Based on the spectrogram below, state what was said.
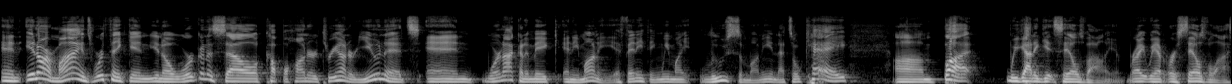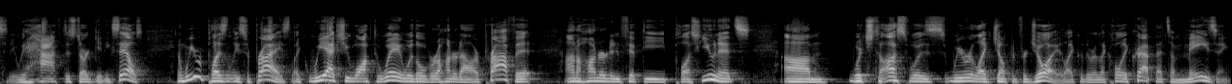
and in our minds, we're thinking, you know, we're going to sell a couple hundred, 300 units and we're not going to make any money. If anything, we might lose some money and that's okay. Um, but we got to get sales volume, right? We have our sales velocity. We have to start getting sales. And we were pleasantly surprised. Like we actually walked away with over a $100 profit on 150 plus units, um, which to us was, we were like jumping for joy. Like we were like, holy crap, that's amazing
